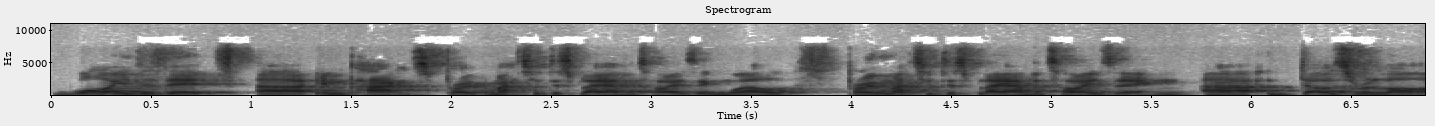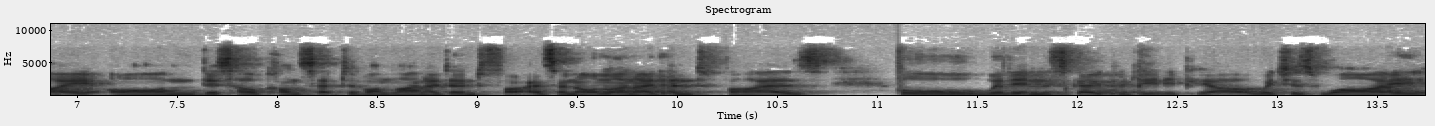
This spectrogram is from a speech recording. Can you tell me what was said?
why does it uh, impact programmatic display advertising? Well, programmatic display advertising uh, does rely on this whole concept of online identifiers, and online identifiers fall within the scope of GDPR, which is why,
